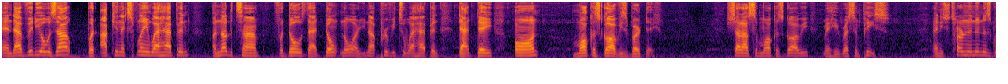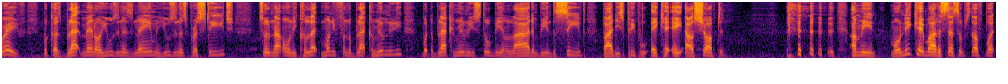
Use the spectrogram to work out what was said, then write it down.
And that video was out, but I can explain what happened another time for those that don't know or you're not privy to what happened that day on Marcus Garvey's birthday. Shout out to Marcus Garvey. May he rest in peace. And he's turning in his grave because black men are using his name and using his prestige to not only collect money from the black community, but the black community is still being lied and being deceived by these people, aka Al Sharpton. I mean, Mo'Nique came out and said some stuff, but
